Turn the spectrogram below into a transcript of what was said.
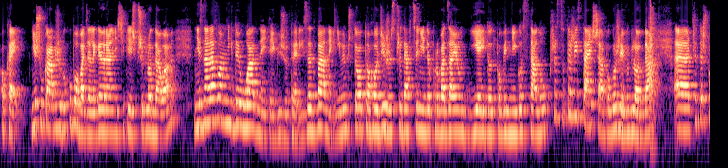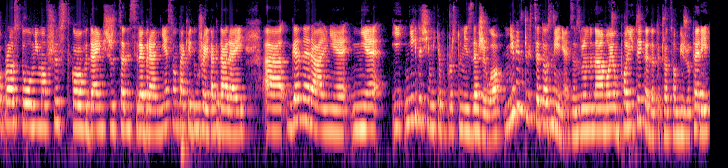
Okej, okay. nie szukałam, żeby kupować, ale generalnie się kiedyś przyglądałam. Nie znalazłam nigdy ładnej tej biżuterii, zadbanej. Nie wiem, czy to o to chodzi, że sprzedawcy nie doprowadzają jej do odpowiedniego stanu, przez co też jest tańsza, bo gorzej wygląda. E, czy też po prostu mimo wszystko wydaje mi się, że ceny srebra nie są takie duże i tak dalej. E, generalnie nie i nigdy się mi to po prostu nie zdarzyło. Nie wiem, czy chcę to zmieniać ze względu na moją politykę dotyczącą biżuterii,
